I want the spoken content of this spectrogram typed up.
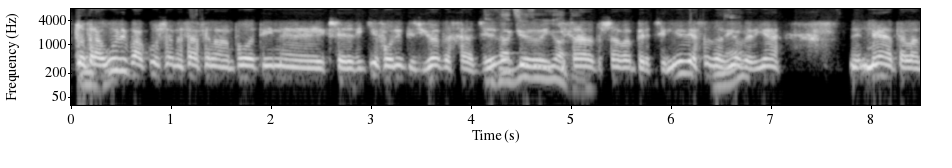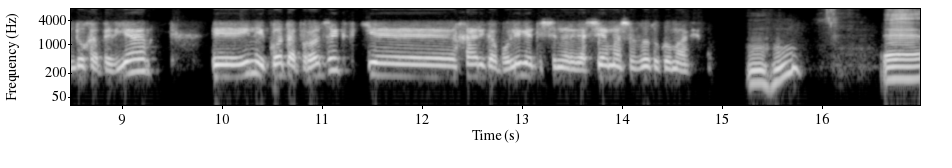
Το τραγούδι που ακούσαμε θα ήθελα να πω ότι είναι η εξαιρετική φωνή της Γιώτα Χατζίδου και η κιθάρα του Σάβα Περτσινίδη. Αυτά τα ναι. δύο παιδιά, νέα ταλαντούχα παιδιά. Ε, είναι η Κότα Project και χάρηκα πολύ για τη συνεργασία μας σε αυτό το κομματι Ε,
